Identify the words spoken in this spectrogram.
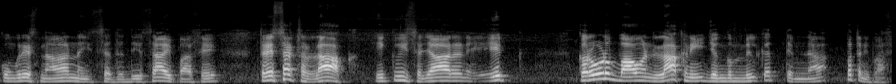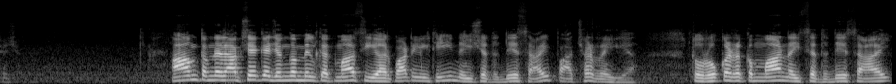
કોંગ્રેસના નૈસદ દેસાઈ પાસે ત્રેસઠ લાખ એકવીસ હજાર અને એક કરોડ બાવન લાખની જંગમ મિલકત તેમના પત્ની પાસે છે. આમ તમને લાગશે કે જંગમ મિલકતમાં સી આર પાટીલથી નૈષદ દેસાઈ પાછળ રહી ગયા. તો રોકડ રકમમાં નૈષદ દેસાઈ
